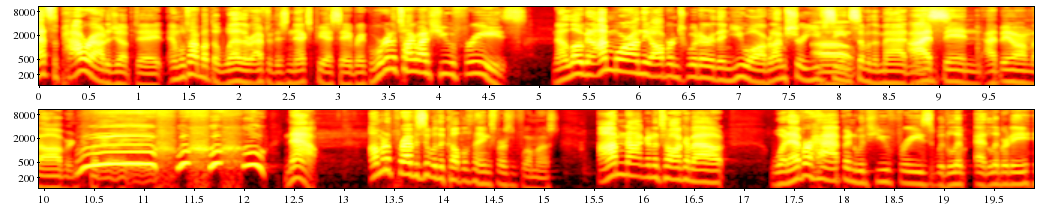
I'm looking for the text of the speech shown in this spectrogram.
That's the power outage update, and we'll talk about the weather after this next PSA break. We're going to talk about Hugh Freeze. Now, Logan, I'm more on the Auburn Twitter than you are, but I'm sure you've Oh, seen some of the madness. I've been I've been on the Auburn Twitter Woo, lately. woo, woo, woo. Now, I'm going to preface it with a couple things first and foremost. I'm not going to talk about whatever happened with Hugh Freeze with Lib- at Liberty.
